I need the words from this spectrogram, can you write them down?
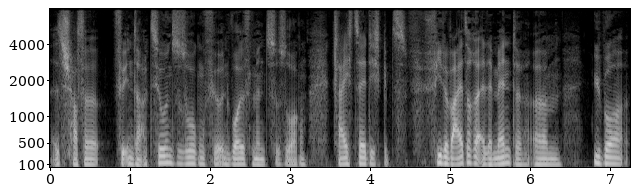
es schaffe, für Interaktion zu sorgen, für Involvement zu sorgen. Gleichzeitig gibt es viele weitere Elemente. Ähm, über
